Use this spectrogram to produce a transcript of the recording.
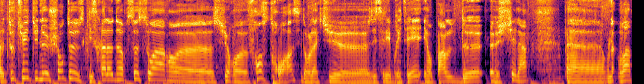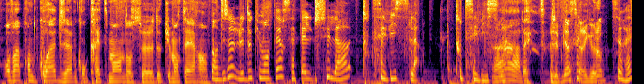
Euh, Tout de suite, une chanteuse qui sera à l'honneur ce soir euh, sur euh, France 3. C'est dans l'actu euh, des célébrités et on parle de euh, Sheila. Euh, on, a- on va, on va apprendre quoi, Jam, concrètement dans ce documentaire? Alors déjà, le documentaire s'appelle Sheila, toutes ces vis Ah, j'aime bien, c'est rigolo. C'est vrai.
